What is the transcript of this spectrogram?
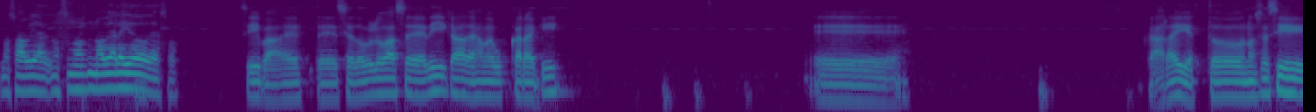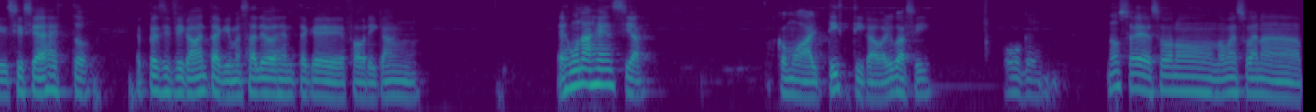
no sabía, no, había leído de eso. Sí, va, este CWA se dedica, déjame buscar aquí. Eh, caray, esto, no sé si, si sea esto específicamente, aquí me salió de gente que fabrican. Es una agencia como artística o algo así. Ok. No sé, eso no, me suena.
